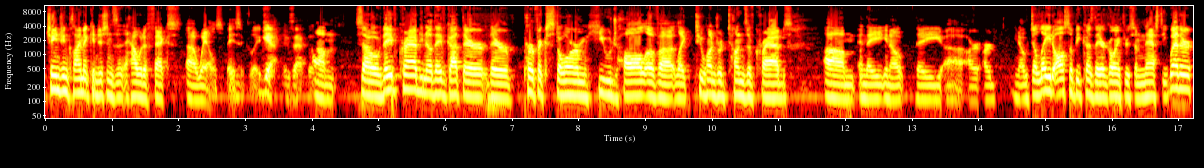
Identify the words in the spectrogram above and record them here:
changing climate conditions and how it affects uh, whales basically yeah, exactly. Um, so they've crabbed, you know, they've got their their perfect storm, huge haul of uh, like 200 tons of crabs, um, and they, you know, they uh, are, are, you know, delayed also because they are going through some nasty weather.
